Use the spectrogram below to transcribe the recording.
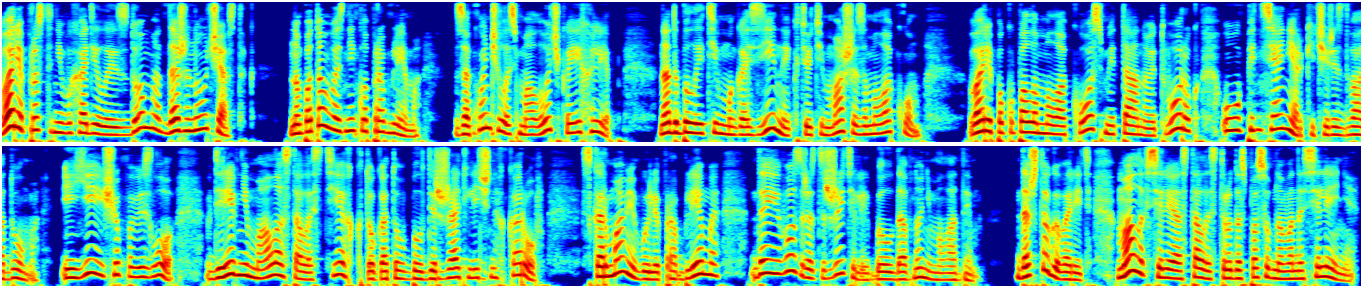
Варя просто не выходила из дома, даже на участок. Но потом возникла проблема – Закончилась молочка и хлеб. Надо было идти в магазин и к тете Маше за молоком. Варя покупала молоко, сметану и творог у пенсионерки через два дома. И ей еще повезло. В деревне мало осталось тех, кто готов был держать личных коров. С кормами были проблемы, да и возраст жителей был давно не молодым. Да что говорить, мало в селе осталось трудоспособного населения,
